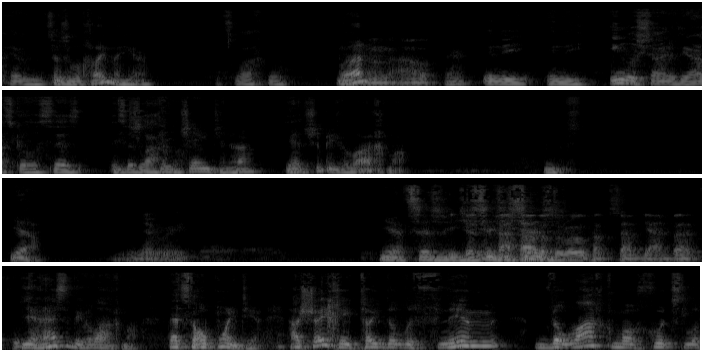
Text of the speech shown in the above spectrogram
I haven't. It says L'chaima here. It's Lachma. What? On the aleph there. In the in the English side of the article, it says it says lachma. They Lachma. change it, huh? Yeah, it should be Vilachma. Hmm. Yeah. Never right. Yeah, it says it. He It says says, it says, Barov Haksav Yeah, it has to be velachma. That's the whole point here. Lifnim velachma chutz lo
